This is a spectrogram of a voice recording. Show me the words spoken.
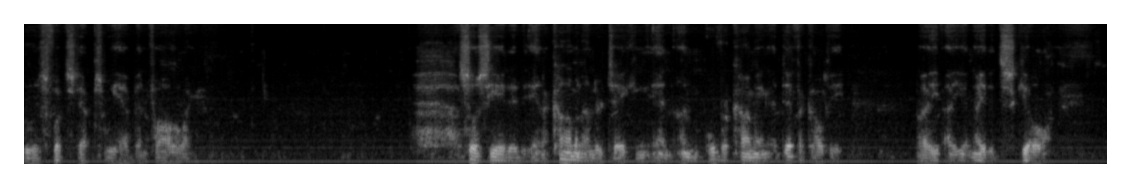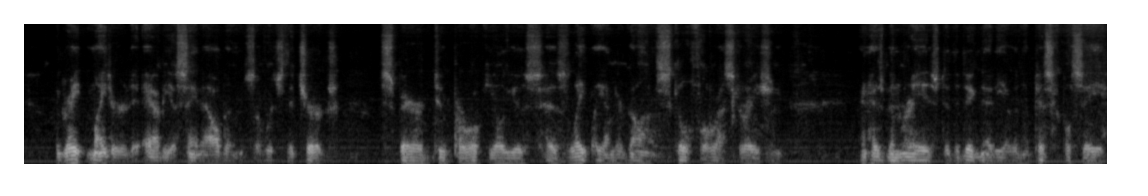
whose footsteps we have been following associated in a common undertaking and un- overcoming a difficulty by a united skill. The great mitred Abbey of St. Albans, of which the church, spared to parochial use, has lately undergone a skillful restoration and has been raised to the dignity of an episcopal see,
